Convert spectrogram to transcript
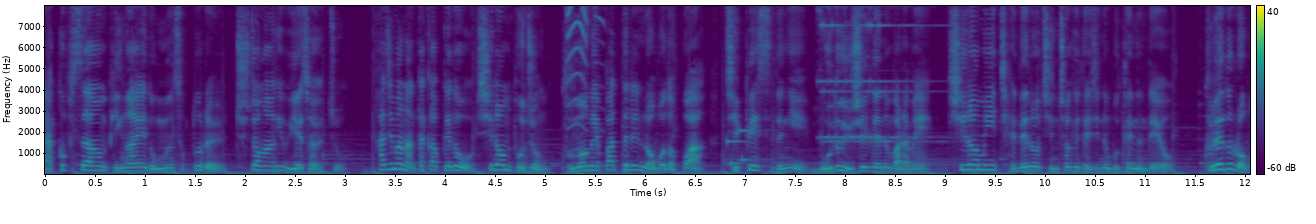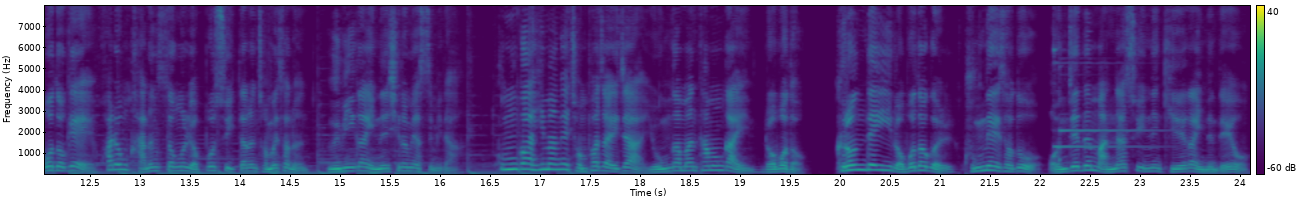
야콥사운 빙하에 녹는 속도를 추정하기 위해서였죠. 하지만 안타깝게도 실험 도중 구멍에 빠뜨린 러버덕과 GPS 등이 모두 유실되는 바람에 실험이 제대로 진척이 되지는 못했는데요. 그래도 러버덕의 활용 가능성을 엿볼 수 있다는 점에서는 의미가 있는 실험이었습니다. 꿈과 희망의 전파자이자 용감한 탐험가인 러버덕. 그런데 이 러버덕을 국내에서도 언제든 만날 수 있는 기회가 있는데요.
